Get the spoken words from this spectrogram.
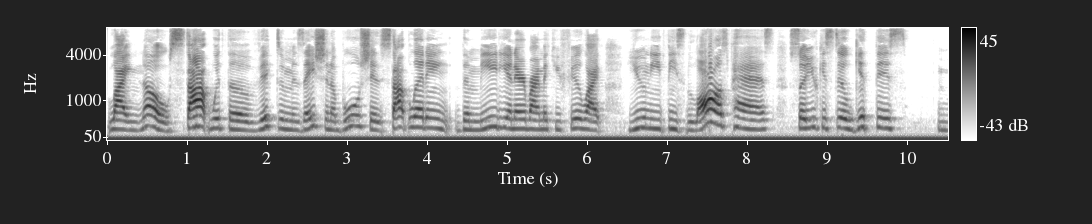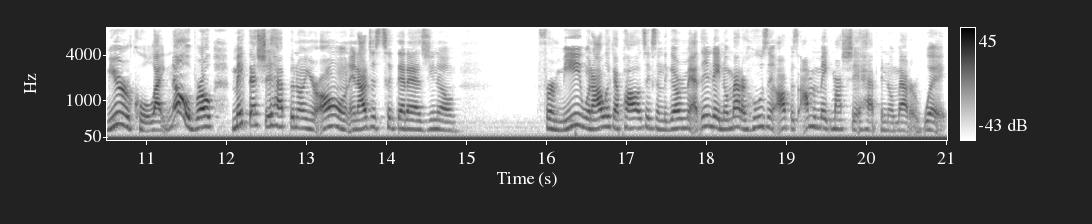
Like, no, stop with the victimization of bullshit. Stop letting the media and everybody make you feel like you need these laws passed so you can still get this miracle. Like, no, bro, make that shit happen on your own. And I just took that as, you know, for me, when I look at politics and the government, at the end of the day, no matter who's in office, I'm gonna make my shit happen no matter what.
